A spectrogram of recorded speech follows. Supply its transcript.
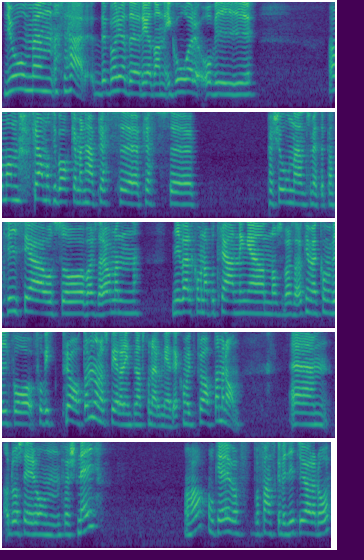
Jo, men så här. Det började redan igår och vi ja, man fram och tillbaka med den här press, press personen som heter Patricia och så var det såhär, ja men ni är välkomna på träningen och så var det så okej okay, men kommer vi få, får vi prata med några spelare i internationell media? Kommer vi prata med någon? Um, och då säger hon först nej. Jaha okej, okay, vad, vad fan ska vi dit och göra då?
